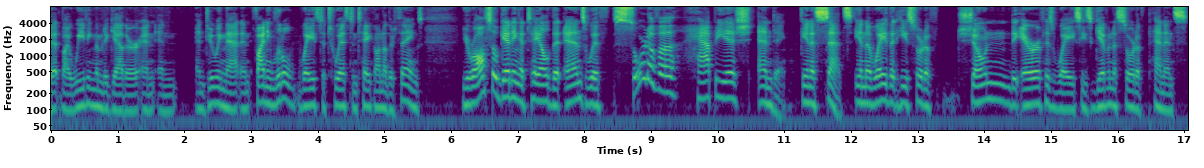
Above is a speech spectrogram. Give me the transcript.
bit by weaving them together and and and doing that and finding little ways to twist and take on other things you're also getting a tale that ends with sort of a happy-ish ending in a sense in a way that he's sort of shown the error of his ways. He's given a sort of penance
